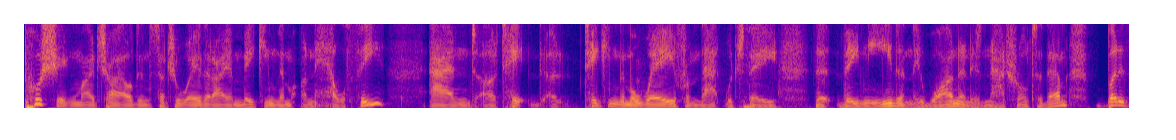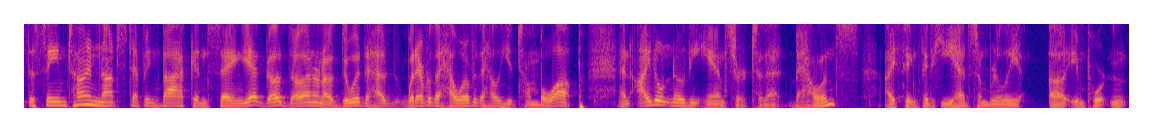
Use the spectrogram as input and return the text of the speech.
pushing my child in such a way that I am making them unhealthy and uh, ta- uh, taking them away from that which they that they need and they want and is natural to them, but at the same time not stepping back and saying, "Yeah, go, I don't know, do it, how, whatever the however the hell you tumble up." And I don't know the answer to that balance. I think that he had some really uh, important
